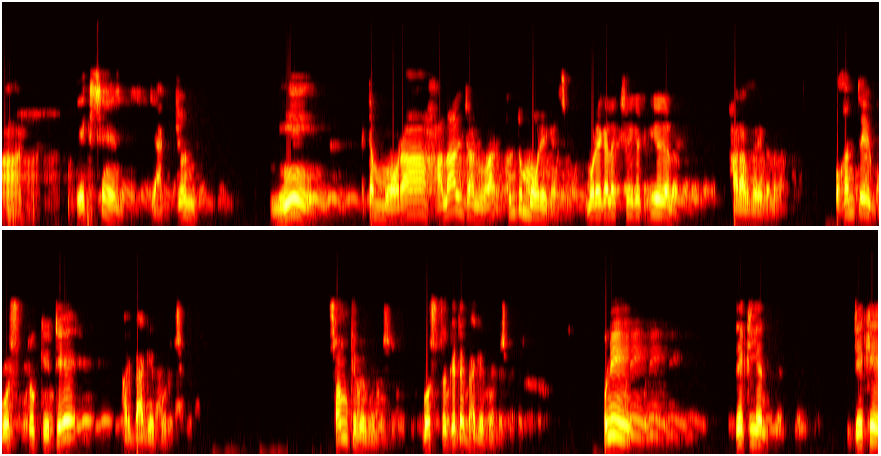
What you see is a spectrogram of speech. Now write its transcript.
আর দেখছেন যে একজন মেয়ে, একটা মরা হালাল জানোয়ার কিন্তু মরে গেছে। মরে গেলে সে কি গেল? হারাম হয়ে গেল। ওখান থেকে গোস্ত কেটে আর ব্যাগে পড়ছে। সংক্ষেপে বলছে, গোস্ত কেটে ব্যাগে পড়ছে। উনি দেখলেন, দেখে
